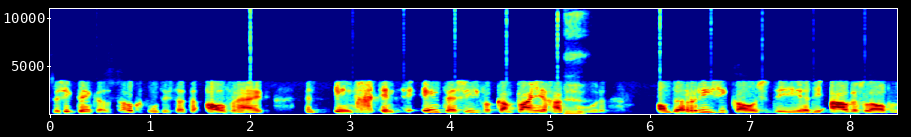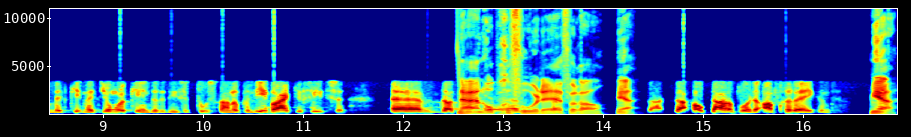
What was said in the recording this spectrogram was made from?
Dus ik denk dat het ook goed is dat de overheid een in, in- intensieve campagne gaat Ja. voeren om de risico's die, die ouders lopen met, met jonge kinderen die ze toestaan op een e-bike te fietsen. eh, dat Nou, een opgevoerde, hè, vooral. Ja. ook daarop worden afgerekend. Ja.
